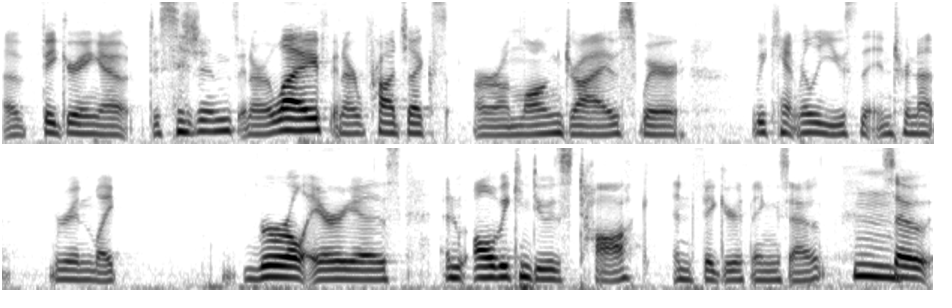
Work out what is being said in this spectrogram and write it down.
of figuring out decisions in our life and our projects are on long drives where we can't really use the internet. We're in like rural areas and all we can do is talk and figure things out. Hmm. So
